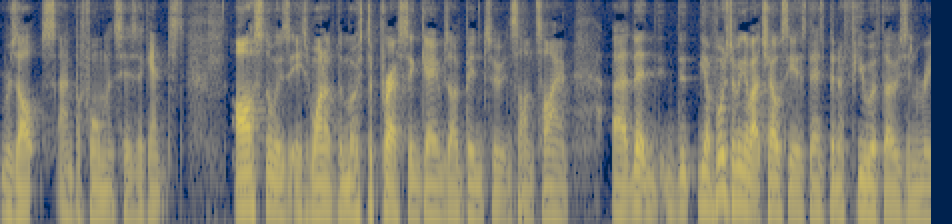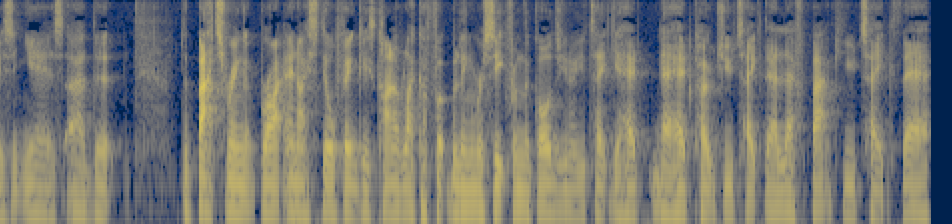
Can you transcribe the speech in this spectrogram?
results and performances against Arsenal. Is is one of the most depressing games I've been to in some time. Uh, the, the, the, unfortunate thing about Chelsea is there's been a few of those in recent years. Uh, the the battering at Brighton, I still think, is kind of like a footballing receipt from the gods. You know, you take your head, their head coach, you take their left back, you take their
